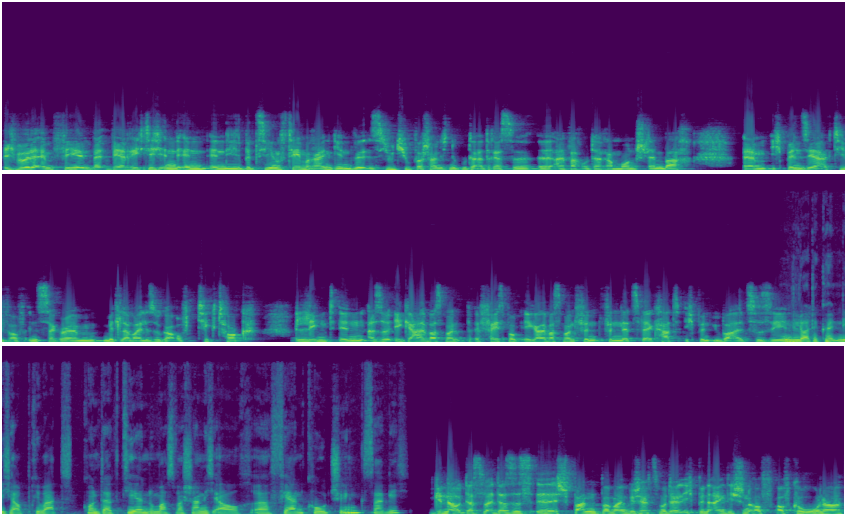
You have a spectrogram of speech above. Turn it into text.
Ich würde empfehlen, wer, wer richtig in, in, in die Beziehungsthemen reingehen will, ist YouTube wahrscheinlich eine gute Adresse, äh, einfach unter Ramon Schlembach. Ähm, ich bin sehr aktiv auf Instagram, mittlerweile sogar auf TikTok. LinkedIn, also egal was man, Facebook, egal was man für, für ein Netzwerk hat, ich bin überall zu sehen. Die Leute könnten dich auch privat kontaktieren. Du machst wahrscheinlich auch äh, Ferncoaching, sage ich. Genau, das, das ist äh, spannend bei meinem Geschäftsmodell. Ich bin eigentlich schon auf, auf Corona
